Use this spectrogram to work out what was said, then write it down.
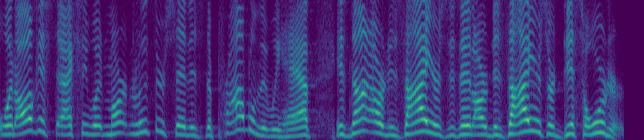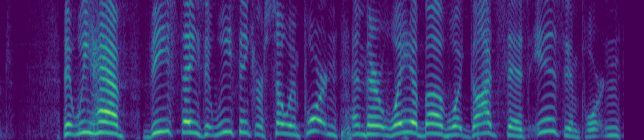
what August, actually, what Martin Luther said is the problem that we have is not our desires, is that our desires are disordered. That we have these things that we think are so important and they're way above what God says is important,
